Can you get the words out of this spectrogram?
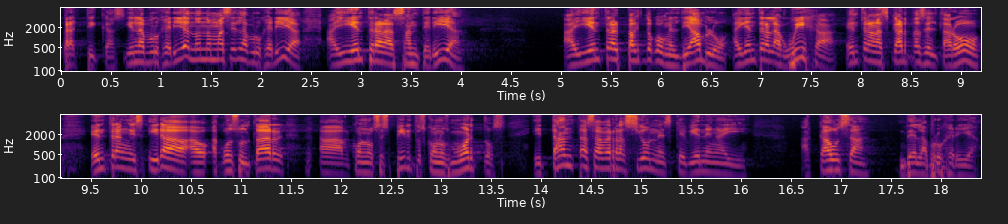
prácticas. Y en la brujería no nomás es la brujería, ahí entra la santería. Ahí entra el pacto con el diablo, ahí entra la ouija, entran las cartas del tarot, entran ir a, consultar con los espíritus, con los muertos y tantas aberraciones que vienen ahí a causa de la brujería.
